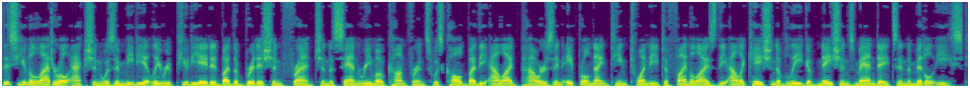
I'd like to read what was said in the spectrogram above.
This unilateral action was immediately repudiated by the British and French and the San Remo Conference was called by the Allied powers in April 1920 to finalize the allocation of League of Nations mandates in the Middle East.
